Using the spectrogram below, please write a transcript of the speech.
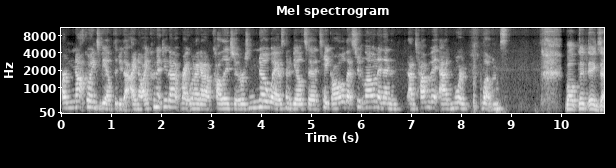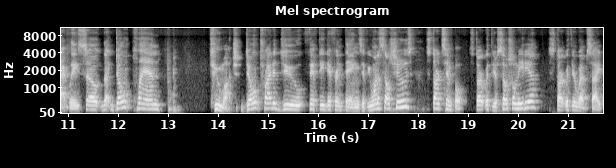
are not going to be able to do that. I know I couldn't do that right when I got out of college. There was no way I was going to be able to take all that student loan and then on top of it add more loans. Well, exactly. So like, don't plan too much. Don't try to do 50 different things. If you want to sell shoes, start simple. Start with your social media, start with your website.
